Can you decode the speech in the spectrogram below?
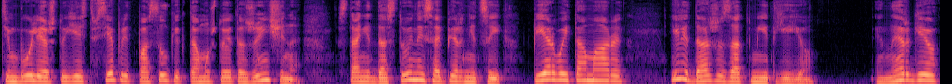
тем более, что есть все предпосылки к тому, что эта женщина станет достойной соперницей первой Тамары или даже затмит ее. Энергию,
